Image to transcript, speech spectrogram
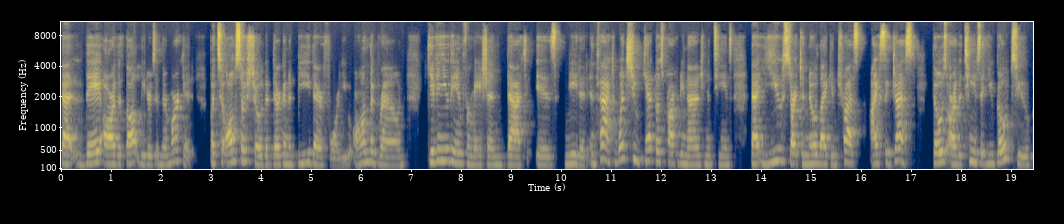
that they are the thought leaders in their market but to also show that they're going to be there for you on the ground giving you the information that is needed. In fact, once you get those property management teams that you start to know, like, and trust, I suggest those are the teams that you go to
